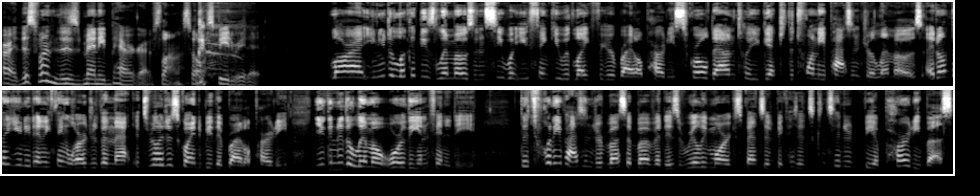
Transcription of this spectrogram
All right, this one is many paragraphs long, so I'll speed read it. Laura, you need to look at these limos and see what you think you would like for your bridal party. Scroll down until you get to the 20 passenger limos. I don't think you need anything larger than that. It's really just going to be the bridal party. You can do the limo or the Infinity. The 20 passenger bus above it is really more expensive because it's considered to be a party bus.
